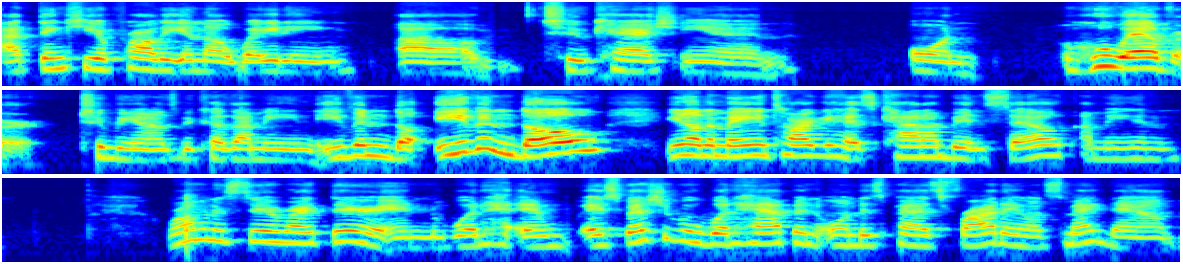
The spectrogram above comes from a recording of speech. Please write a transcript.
I think he'll probably end up waiting um to cash in on whoever to be honest because I mean even though even though you know the main target has kind of been Seth, I mean Roman is still right there and what and especially with what happened on this past Friday on SmackDown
